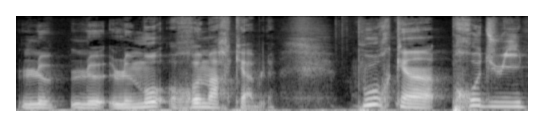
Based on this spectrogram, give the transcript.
le mot remarquable. Pour qu'un produit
